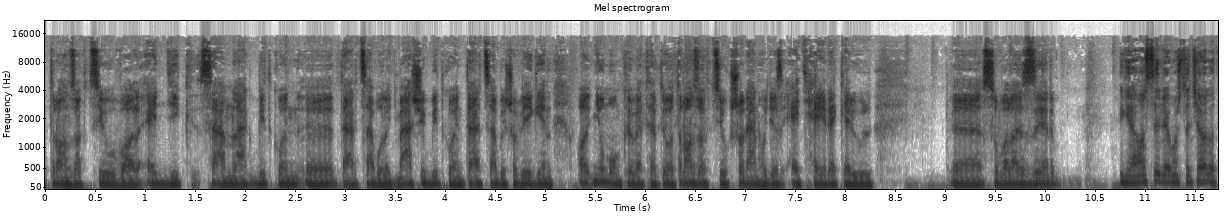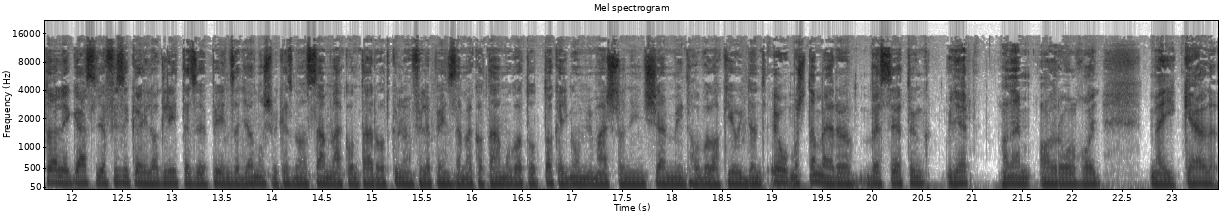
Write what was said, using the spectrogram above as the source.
tranzakcióval egyik számlák bitcoin tárcából egy másik bitcoin tárcába, és a végén a nyomon követhető a tranzakciók során, hogy az egy helyre kerül. Szóval azért igen, azt írja most, hogy hallgató elég gáz, hogy a fizikailag létező pénz a gyanús, miközben a számlákon tárolt különféle pénznemek a támogatottak, egy gombnyomásra nincs semmit, ha valaki úgy dönt. Jó, most nem erről beszéltünk, ugye, hanem arról, hogy melyikkel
